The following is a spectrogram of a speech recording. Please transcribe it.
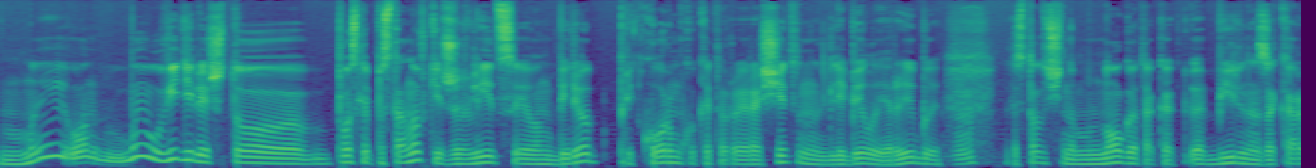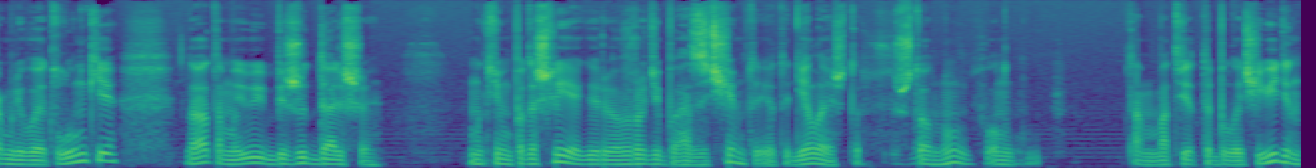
Мы, он, мы увидели, что после постановки жерлицы он берет прикормку, которая рассчитана для белой рыбы, mm. достаточно много, так как обильно закармливает лунки, да, там и бежит дальше. Мы к нему подошли, я говорю, вроде бы, а зачем ты это делаешь? Что, что? ну, он там ответ-то был очевиден.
